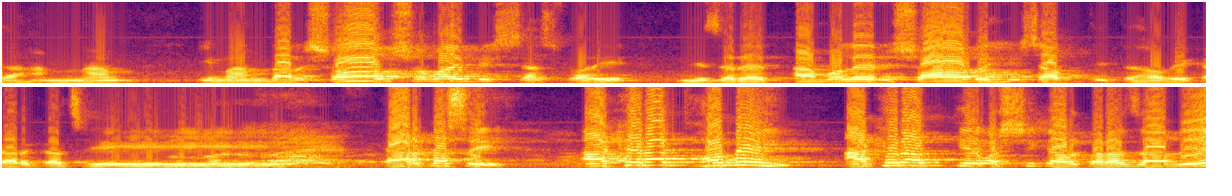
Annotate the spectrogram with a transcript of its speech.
জাহান্নাম। ইমানদার সব সময় বিশ্বাস করে, নিজের আমলের সব হিসাব দিতে হবে কার কাছে? কার কাছে? আখেরাত হবেই। আখেরাতকে অস্বীকার করা যাবে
